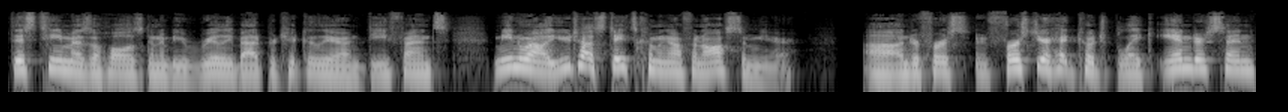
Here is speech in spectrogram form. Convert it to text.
this team as a whole is going to be really bad, particularly on defense. Meanwhile, Utah State's coming off an awesome year. Uh, under first first year head coach Blake Anderson,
